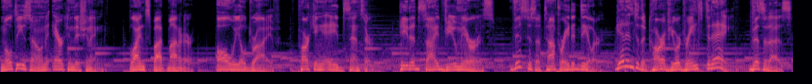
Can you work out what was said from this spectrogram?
multi-zone air conditioning, blind spot monitor, all-wheel drive, parking aid sensor, heated side view mirrors. This is a top rated dealer. Get into the car of your dreams today. Visit us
